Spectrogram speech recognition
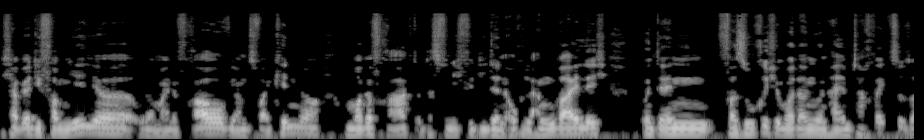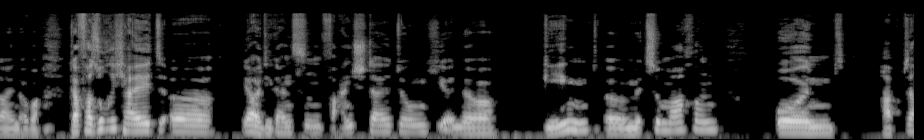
ich habe ja die Familie oder meine Frau, wir haben zwei Kinder, mal gefragt und das finde ich für die dann auch langweilig und dann versuche ich immer dann nur einen halben Tag weg zu sein, aber da versuche ich halt äh, ja die ganzen Veranstaltungen hier in der Gegend äh, mitzumachen und hab da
